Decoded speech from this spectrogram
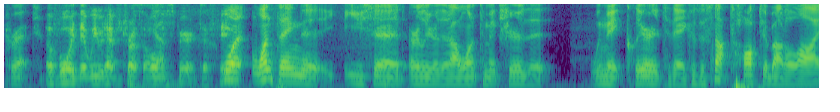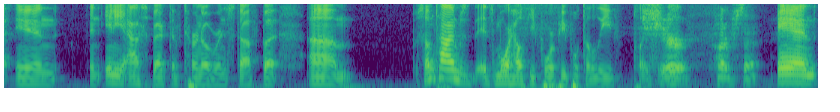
Correct. A void that we would have to trust the Holy Yeah. Spirit to fill. One one thing that you said earlier that I want to make sure that we make clear today because it's not talked about a lot in in any aspect of turnover and stuff, but um, sometimes it's more healthy for people to leave places. Sure, hundred percent. And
